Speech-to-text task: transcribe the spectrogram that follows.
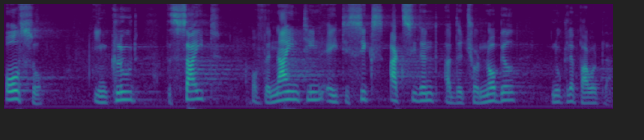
also include the site of the 1986 accident at the Chernobyl nuclear power plant.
